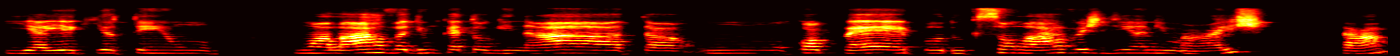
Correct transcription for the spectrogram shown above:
e aí aqui eu tenho uma larva de um ketognata, um copépodo, que são larvas de animais, tá?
